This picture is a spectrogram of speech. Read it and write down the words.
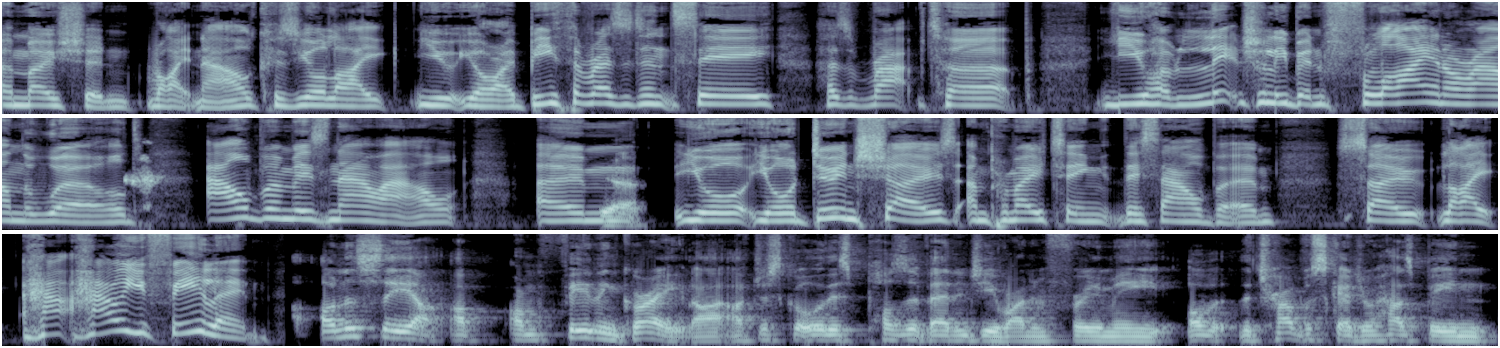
emotion right now because you're like you your Ibiza residency has wrapped up. You have literally been flying around the world. Album is now out. Um, yeah. you're you're doing shows and promoting this album. So, like, how how are you feeling? Honestly, I, am feeling great. Like, I've just got all this positive energy running through me. The travel schedule has been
